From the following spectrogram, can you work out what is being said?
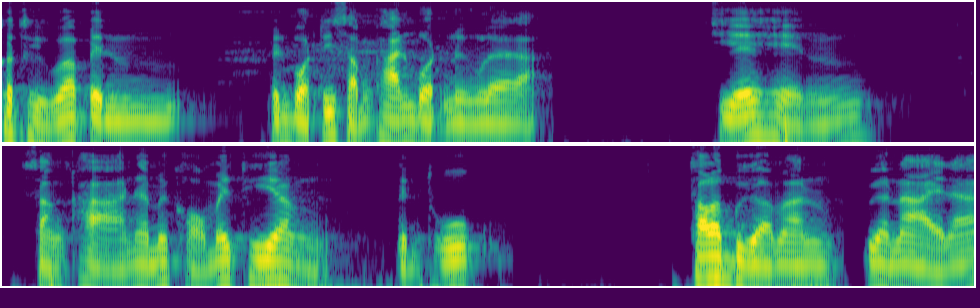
ก็ถือว่าเป็นเป็นบทที่สำคัญบทหนึ่งเลยล่ะชี้ให้เห็นสังขารเนี่ยเป็นของไม่เที่ยงเป็นทุกข์ถ้าเราเบื่อมันเบื่อหน่ายนะ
